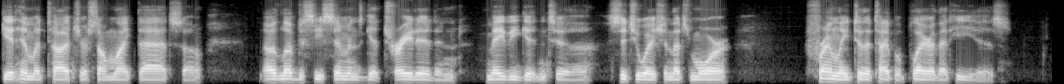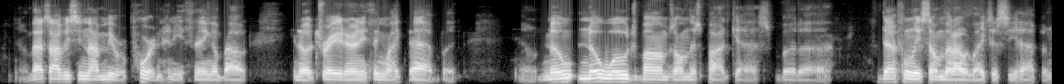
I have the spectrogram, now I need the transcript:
get him a touch or something like that. So I would love to see Simmons get traded and maybe get into a situation that's more friendly to the type of player that he is. You know, that's obviously not me reporting anything about, you know, a trade or anything like that, but know, no no Woj bombs on this podcast, but uh definitely something that I would like to see happen.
